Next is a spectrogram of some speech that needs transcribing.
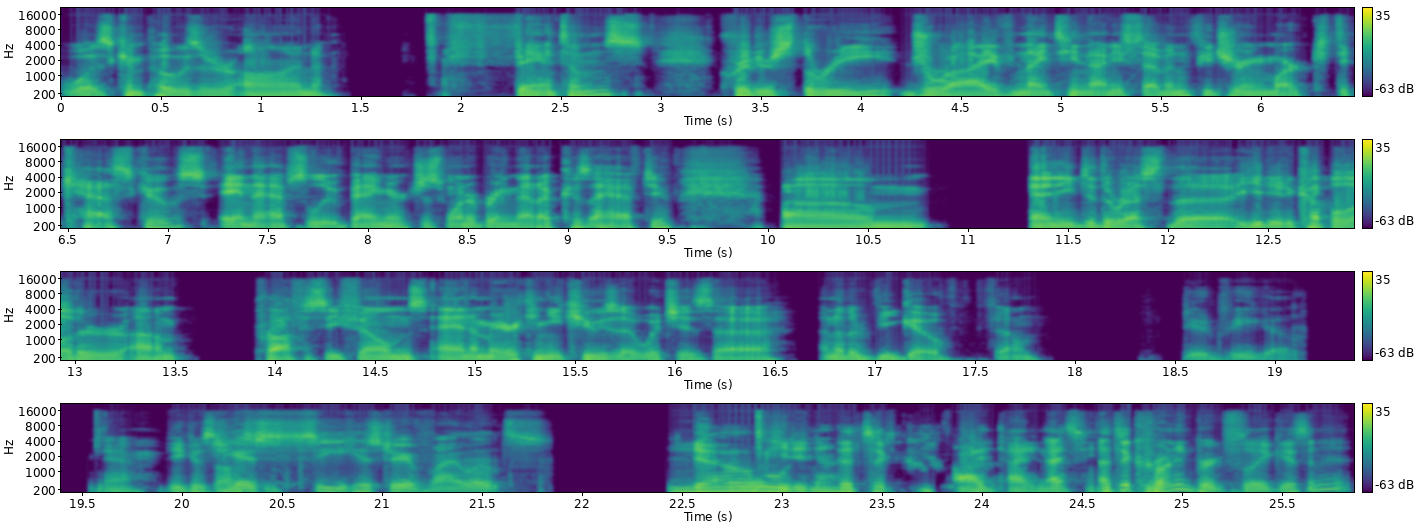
was composer on Phantoms, Critters 3, Drive 1997, featuring Mark Dacascos, an absolute banger. Just want to bring that up because I have to. Um, and he did the rest of the, he did a couple other um, prophecy films and American Yakuza, which is uh, another Viggo film. dude Viggo Yeah, Viggo's did you guys see history of violence no He did not? that's a I, I did not that- see. that's a cronenberg flick isn't it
